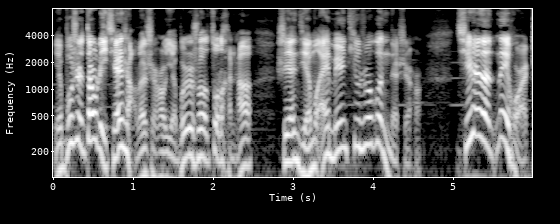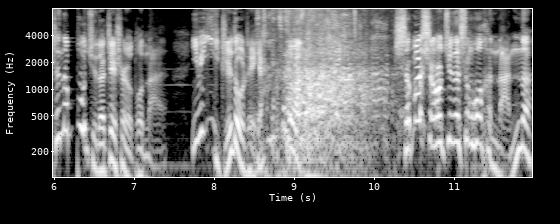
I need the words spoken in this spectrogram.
也不是兜里钱少的时候，也不是说做了很长时间节目，哎，没人听说过你的时候。其实呢，那会儿真的不觉得这事儿有多难，因为一直都这样，对吧？什么时候觉得生活很难呢？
